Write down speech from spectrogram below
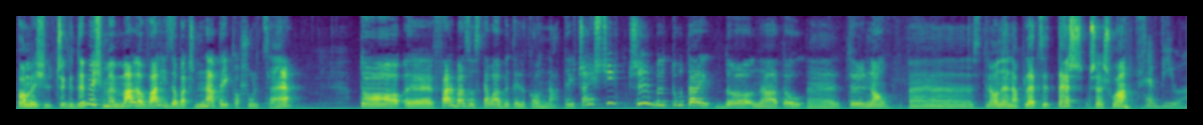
Pomyśl, czy gdybyśmy malowali, zobacz, na tej koszulce, to e, farba zostałaby tylko na tej części, czy by tutaj do, na tą e, tylną e, stronę, na plecy też przeszła? Przebiła.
